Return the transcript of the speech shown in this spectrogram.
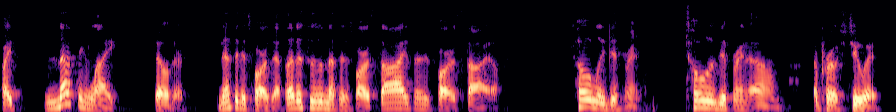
fight nothing like Felder. Nothing as far as athleticism, nothing as far as size, nothing as far as style. Totally different, totally different um, approach to it.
